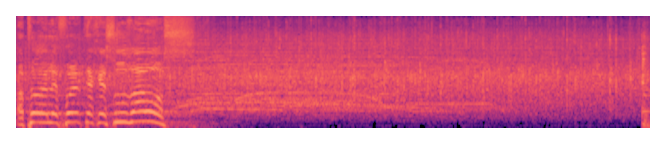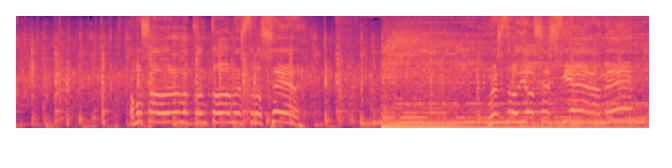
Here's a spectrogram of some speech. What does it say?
Apláudale fuerte a Jesús, vamos. Vamos a adorarlo con todo nuestro ser. Nuestro Dios es fiel, amén.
